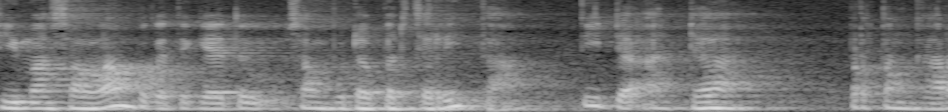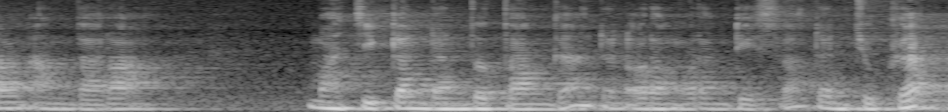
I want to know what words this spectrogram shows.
di masa lampau ketika itu Sang Buddha bercerita, tidak ada pertengkaran antara majikan dan tetangga dan orang-orang desa dan juga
